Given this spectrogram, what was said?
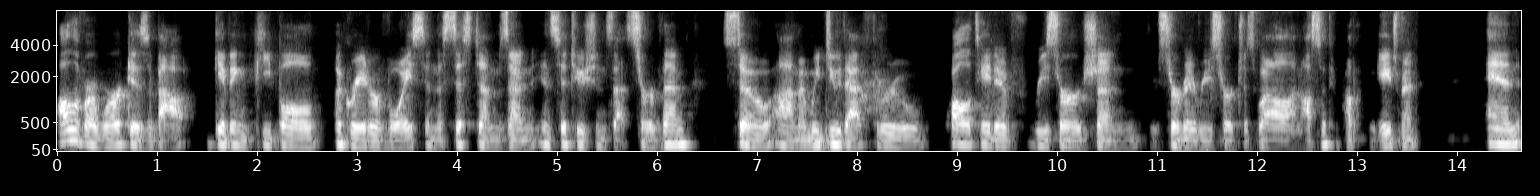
all of our work is about giving people a greater voice in the systems and institutions that serve them. So, um, and we do that through qualitative research and survey research as well, and also through public engagement. And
